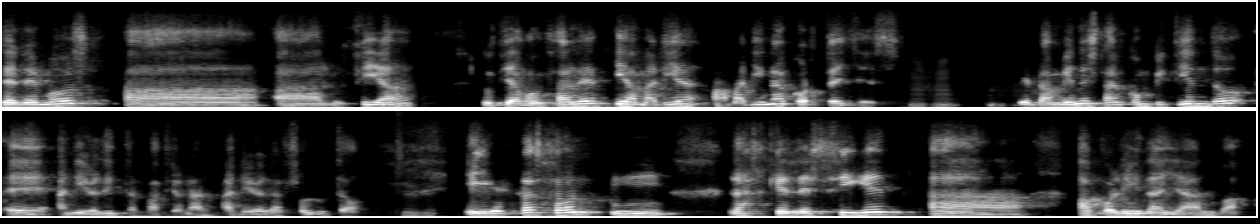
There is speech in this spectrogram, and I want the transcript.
tenemos a, Lucía, Lucía González y a, María, a Marina Cortelles, que también están compitiendo eh, a nivel internacional, a nivel absoluto. Y estas son mm, las que le siguen a, a Polina y a Alba.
